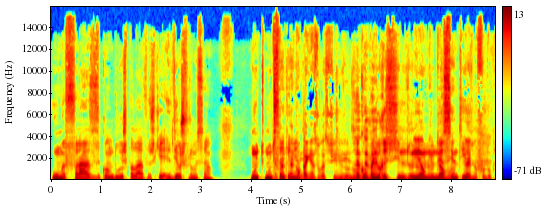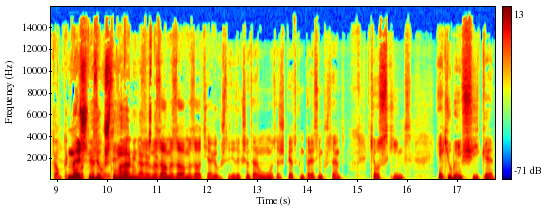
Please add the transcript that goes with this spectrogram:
uma frase com duas palavras, que é adeus formação muito, muito francamente. Acompanhas o raciocínio do Nuno. Acompanho o raciocínio do é Nuno, nesse sentido. É, no fundo, o que tem mas, mas eu gostaria, mas, mas, ó, mas, ó, mas ó, Tiago, eu gostaria de acrescentar um outro aspecto que me parece importante, que é o seguinte, é que o Benfica,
